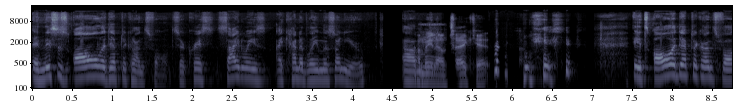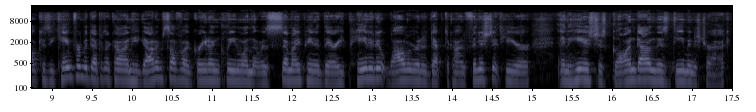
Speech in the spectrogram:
and this is all Adepticon's fault. So, Kris, sideways, I kind of blame this on you. Um, I mean, I'll take it. it's all Adepticon's fault because he came from Adepticon. He got himself a great unclean one that was semi painted there. He painted it while we were at Adepticon, finished it here, and he has just gone down this demons track.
